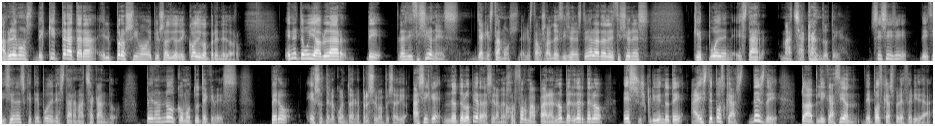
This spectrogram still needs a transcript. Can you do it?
hablemos de qué tratará el próximo episodio de Código Emprendedor. En él te voy a hablar de las decisiones, ya que estamos, ya que estamos hablando de decisiones, te voy a hablar de las decisiones que pueden estar machacándote. Sí, sí, sí, decisiones que te pueden estar machacando, pero no como tú te crees. Pero eso te lo cuento en el próximo episodio. Así que no te lo pierdas y la mejor forma para no perdértelo es suscribiéndote a este podcast desde tu aplicación de podcast preferida.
